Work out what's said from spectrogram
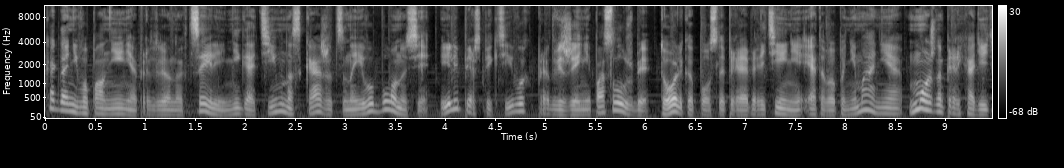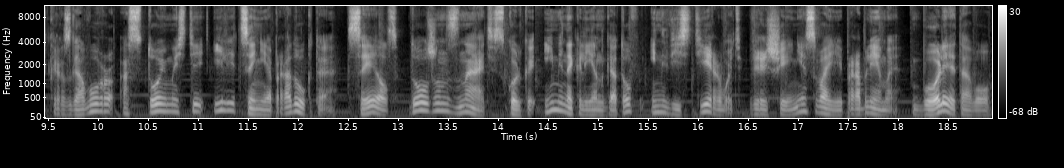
когда невыполнение определенных целей негативно скажется на его бонусе или перспективах продвижения по службе. Только после приобретения этого понимания можно переходить переходить к разговору о стоимости или цене продукта. Sales должен знать, сколько именно клиент готов инвестировать в решение своей проблемы. Более того,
